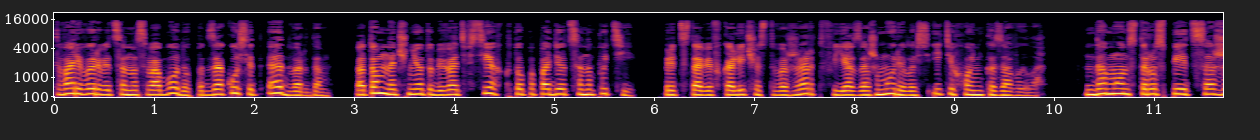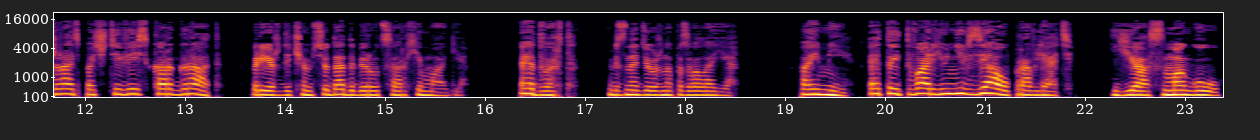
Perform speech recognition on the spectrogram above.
Тварь вырвется на свободу, подзакусит Эдвардом, потом начнет убивать всех, кто попадется на пути. Представив количество жертв, я зажмурилась и тихонько завыла. Да монстр успеет сожрать почти весь Карград, прежде чем сюда доберутся архимаги. «Эдвард», — безнадежно позвала я, — «пойми, этой тварью нельзя управлять». «Я смогу»,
